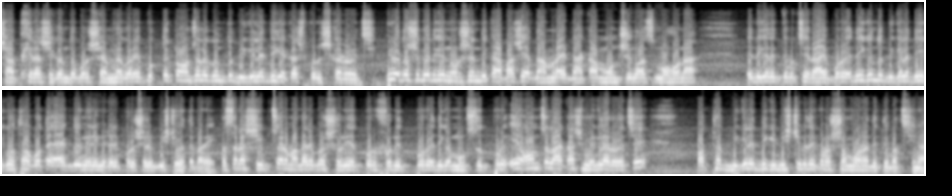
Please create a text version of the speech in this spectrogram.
সাতক্ষীরা, সেকান্তপুর, শ্যামনগর প্রত্যেকটা অঞ্চলে কিন্তু বিকেলের দিকে আকাশ পরিষ্কার রয়েছে। প্রিয় দর্শক, এদিকে নরসিংদী, কাপাসিয়া ধামরাই ঢাকা, মুন্সিগঞ্জ, মোহনা, এদিকে দেখতে পাচ্ছি রায়পুর, এদিকে কিন্তু বিকেলের দিকে কোথাও কোথাও এক দুই মিলিমিটার পরিসরে বৃষ্টি হতে পারে। তাছাড়া শিবচর, মাদারীপুর, শরীয়তপুর, ফরিদপুর, এদিকে মুকসুদপুর, এই অঞ্চল আকাশ মেঘলা রয়েছে। অর্থাৎ বিকেলের দিকে বৃষ্টিপাতের কোনো সম্ভাবনা দেখতে পাচ্ছি না।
